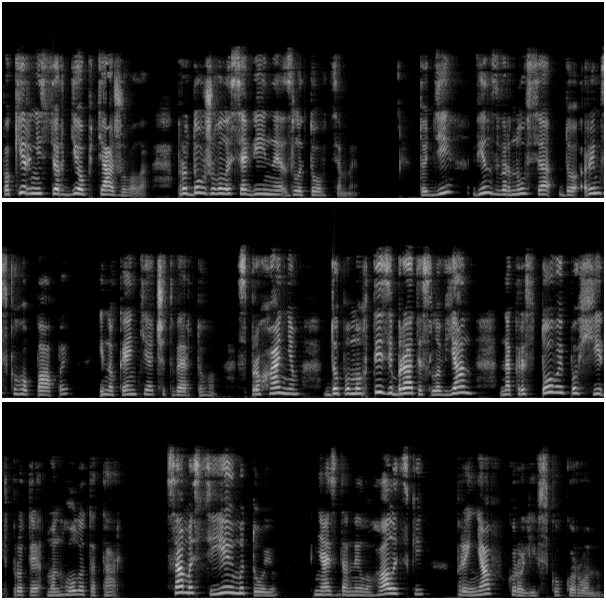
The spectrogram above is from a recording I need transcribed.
покірність орді обтяжувала, продовжувалися війни з литовцями. Тоді він звернувся до римського папи Інокентія IV з проханням допомогти зібрати слов'ян на крестовий похід проти монголо-татар. Саме з цією метою князь Данило Галицький прийняв королівську корону.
